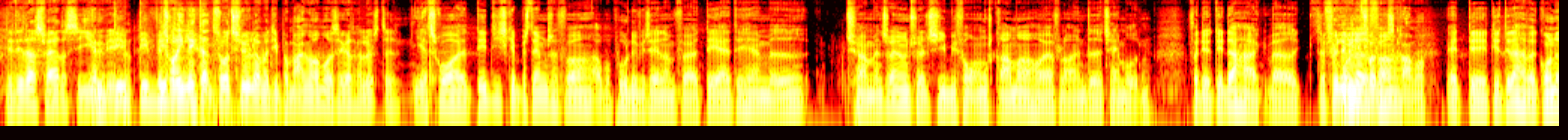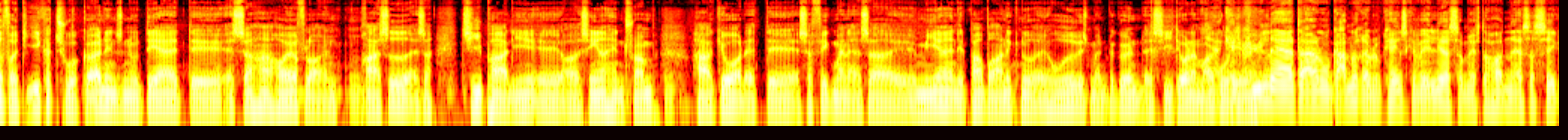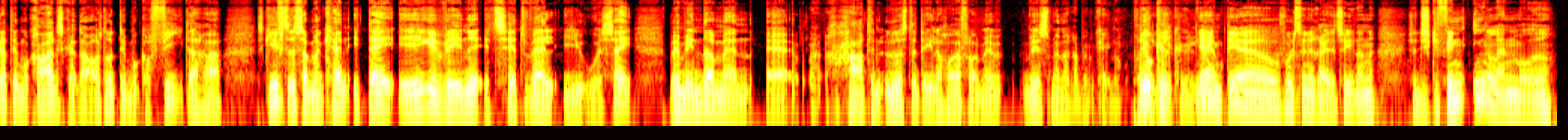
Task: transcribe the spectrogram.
Det er det, der er svært at sige. Jamen, det- det jeg vil tror egentlig ikke, der er en stor tvivl om, at de på mange områder sikkert har lyst til det. Jeg tror, det, de skal bestemme sig for, apropos det, vi talte om før, det er det her med, tør man så eventuelt sige, at vi får nogle skrammer af højrefløjen ved at tage imod den. For det er jo det, der har været Selvfølgelig Grundlaget for- skrammer. at øh, det er det, der har været grundet for, at de ikke har tur gøre det indtil nu, det er, at, øh, at så har højrefløjen Mm. presset, altså Tea Party øh, og senere hen Trump, Mm. har gjort, at øh, så fik man altså øh, mere end et par brændeknuder i hovedet, hvis man begyndte at sige, det var da en meget ja, god idé. kalkylen er, at der er nogle gamle republikanske vælgere, som efterhånden er så sikkert demokratiske. Der er også noget demografi, der har skiftet, så man kan i dag ikke vinde et tæt valg i USA, medmindre man er, har den yderste del af højrefløjen med, hvis man er republikaner. Det er jo Præcis. kalkylen. Ja, ikke? men det er jo fuldstændig realiteterne. Så de skal finde en eller anden måde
